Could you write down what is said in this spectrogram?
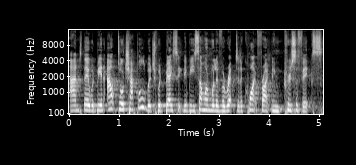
and there would be an outdoor chapel, which would basically be someone will have erected a quite frightening crucifix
